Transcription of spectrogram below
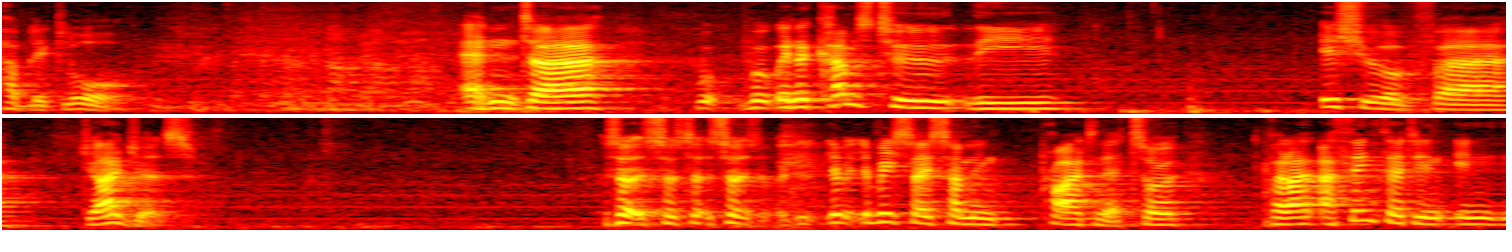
public law. And uh, when it comes to the issue of uh, judges, so, so, so, so let, let, me say something prior to that. So, but I, I think that in, in,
